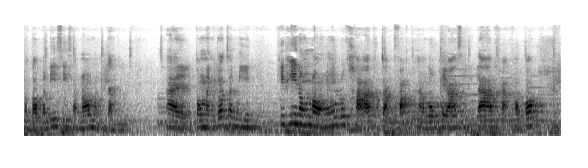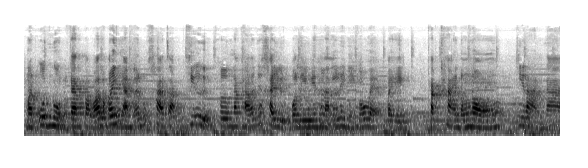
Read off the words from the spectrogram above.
สตรอเบอรี่ซีซันนอลเหมือนกัน ใช่ ตรงนั้นก็จะมีพี่ๆน้องๆ ลูกค้าจากฝั่งทางโรงพยาบาลศรีราชค่ะเขาก็เหมือนอุดหนุนกันแต่ว่าเราก็อยากได้ลูกค้าจากที่อื่นเพิ่มนะคะแล้วถ้าใครอยู่บริเวณนั้นอะไรอย่างเงี้ยก็แวะไปทักทายน้องๆที่ร้านได้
